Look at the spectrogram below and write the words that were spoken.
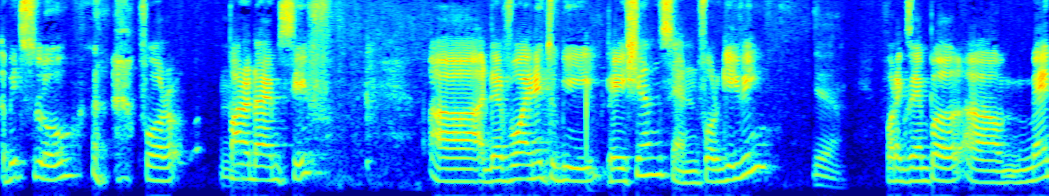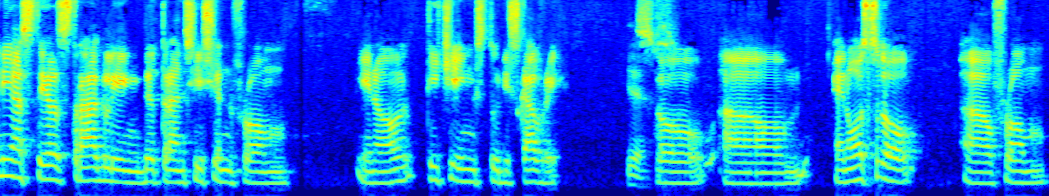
a bit slow for mm. paradigm shift uh, therefore, I need to be patient and forgiving. Yeah. For example, um, many are still struggling the transition from, you know, teachings to discovery. Yes. So, um, and also uh, from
